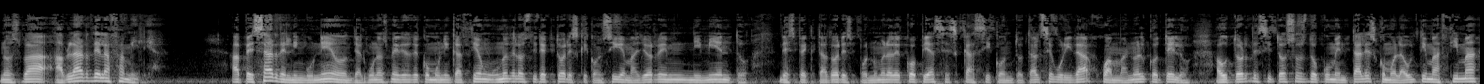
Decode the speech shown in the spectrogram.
nos va a hablar de la familia. A pesar del ninguneo de algunos medios de comunicación, uno de los directores que consigue mayor rendimiento de espectadores por número de copias es casi con total seguridad Juan Manuel Cotelo, autor de exitosos documentales como La Última Cima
